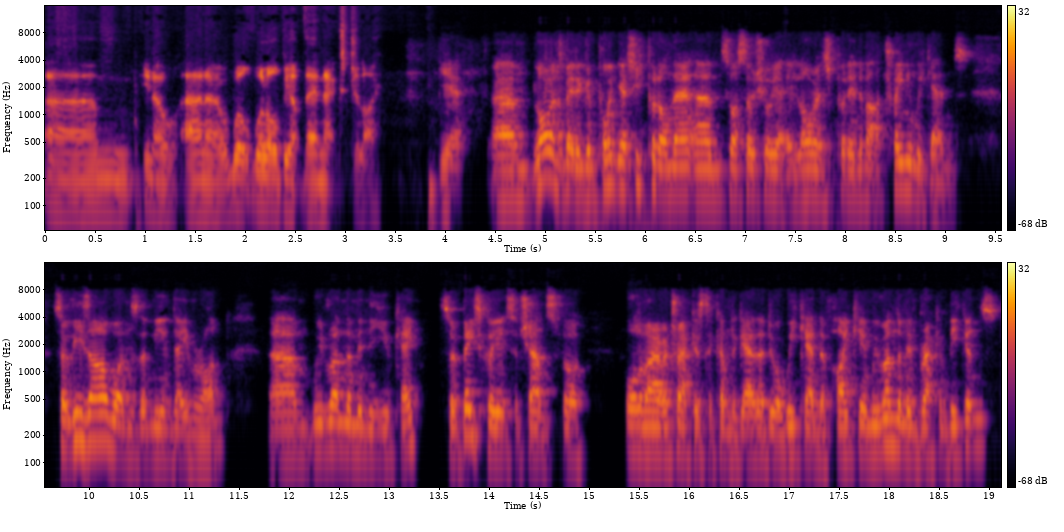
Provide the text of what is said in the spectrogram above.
Um, you know, and uh, we'll we'll all be up there next July. Yeah. Um, Lauren's made a good point. Yeah, she's put on there. Um, so our social, yeah, Lauren's put in about our training weekends. So these are ones that me and Dave are on. Um, we run them in the UK. So basically, it's a chance for all of our other trekkers to come together, do a weekend of hiking. We run them in Brecon Beacons.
